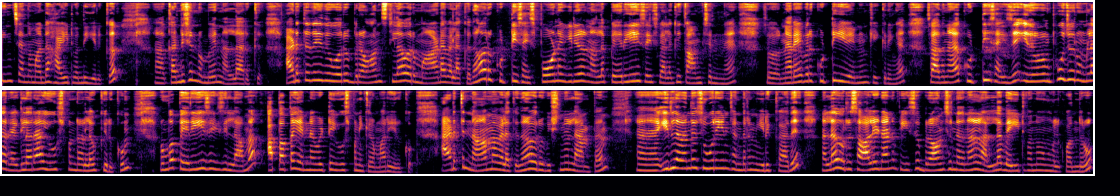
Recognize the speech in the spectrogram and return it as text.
இன்ச் அந்த மாதிரி தான் ஹைட் வந்து இருக்குது கண்டிஷன் ரொம்பவே நல்லா இருக்குது அடுத்தது இது ஒரு பிரான்ஸில் ஒரு மாட விளக்கு தான் ஒரு குட்டி சைஸ் போன வீடியோவில் நல்ல பெரிய சைஸ் விளக்கு காமிச்சிருந்தேன். ஸோ நிறைய பேர் குட்டி வேணும்னு கேட்குறீங்க ஸோ அதனால் குட்டி சைஸு இது ஒரு பூஜை ரூமில் ரெகுலராக யூஸ் பண்ணுற அளவுக்கு இருக்கும். ரொம்ப பெரிய சைஸ் இல்லாமல் அப்பப்போ எண்ணெய் விட்டு யூஸ் பண்ணிக்கிற மாதிரி இருக்கும். அடுத்து நாம விளக்கு தான் ஒரு விஷ்ணு லேம்பு இதில் வந்து சூரியன் சந்திரன் இருக்காது. நல்ல ஒரு சாலிடான பீஸு பிரான்ஸ்ன்றதுனால நல்ல வெயிட் வந்து உங்களுக்கு வந்துடும்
